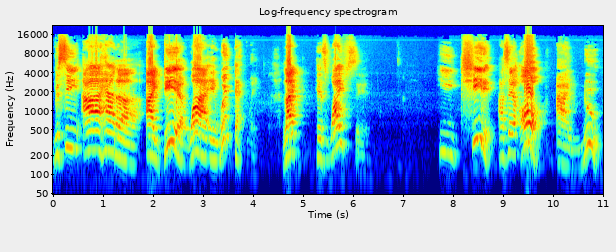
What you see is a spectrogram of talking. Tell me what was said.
But see, I had a idea why it went that way. Like his wife said, he cheated. I said, oh, I knew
